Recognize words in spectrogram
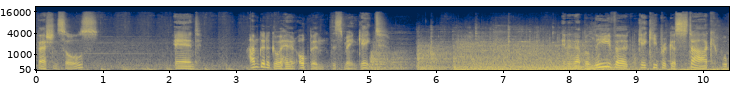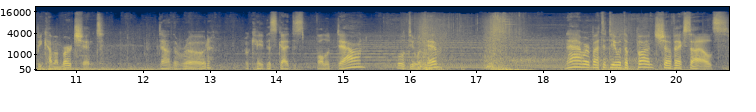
fashion souls, and I'm going to go ahead and open this main gate. And then I believe a gatekeeper Gostoc will become a merchant down the road. Okay, this guy just followed down. We'll deal with him. Now we're about to deal with a bunch of exiles.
